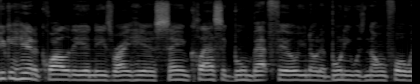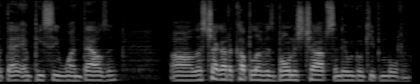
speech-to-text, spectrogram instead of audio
You can hear the quality in these right here. Same classic boom bap feel, you know, that Boonie was known for with that MPC 1000. Uh, let's check out a couple of his bonus chops and then we're going to keep it moving.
